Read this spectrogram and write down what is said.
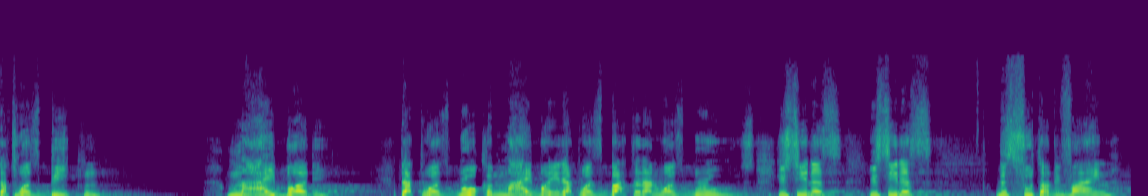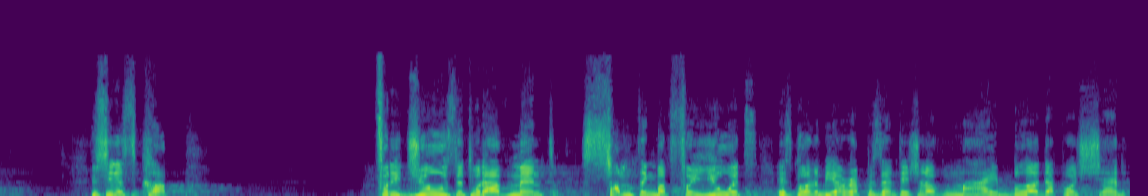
that was beaten, my body that was broken, my body that was battered and was bruised. You see this? You see this? This fruit of the vine? You see this cup? For the Jews, it would have meant something, but for you, it's, it's going to be a representation of my blood that was shed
